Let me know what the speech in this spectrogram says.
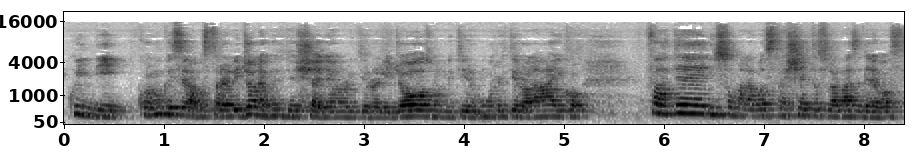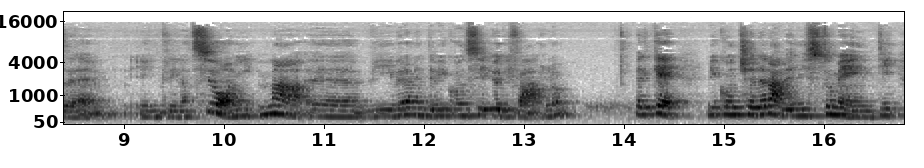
Quindi qualunque sia la vostra religione potete scegliere un ritiro religioso, un ritiro, un ritiro laico, fate insomma la vostra scelta sulla base delle vostre inclinazioni, ma eh, vi, veramente vi consiglio di farlo perché vi concederà degli strumenti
